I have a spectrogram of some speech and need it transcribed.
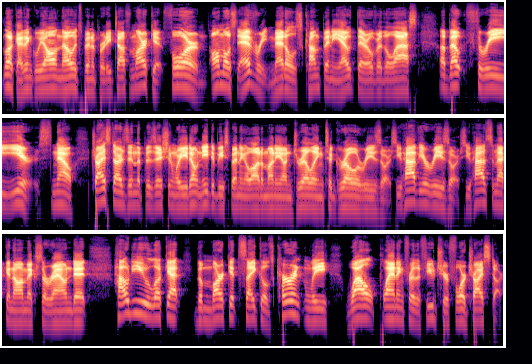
look, I think we all know it's been a pretty tough market for almost every metals company out there over the last about three years. Now, TriStar's in the position where you don't need to be spending a lot of money on drilling to grow a resource. You have your resource, you have some economics around it. How do you look at the market cycles currently while planning for the future for TriStar?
